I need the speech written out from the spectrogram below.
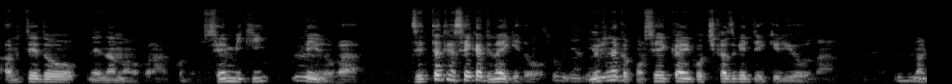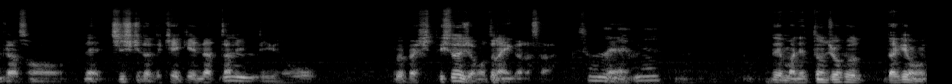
ある程度ね、何なのかな、この線引きっていうのが、絶対的な正解ってないけど、よね。よりなんかこの正解にこう近づけていけるような、うん。なんかその、ね、知識だって経験だったりっていうのを、やっぱり一人じゃ持てないからさ。そうなんだよね。で、まあネットの情報だけも、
